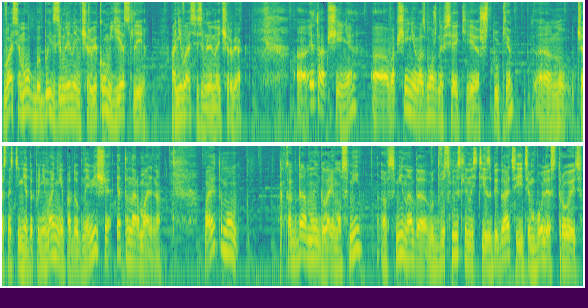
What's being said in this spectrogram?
Вася мог бы быть земляным червяком, если, а не Вася земляной червяк. А, это общение, а, в общении возможны всякие штуки, ну, в частности, недопонимание и подобные вещи. Это нормально. Поэтому, когда мы говорим о СМИ, а в СМИ надо вот двусмысленности избегать и тем более строить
